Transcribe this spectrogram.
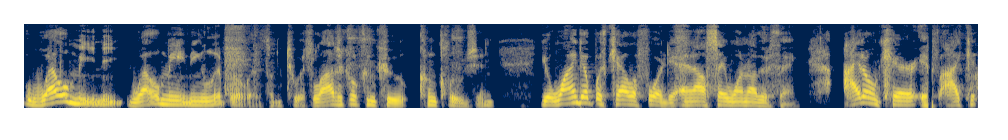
well-meaning, well-meaning liberalism to its logical conclu- conclusion, you'll wind up with California. And I'll say one other thing. I don't care if I could,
